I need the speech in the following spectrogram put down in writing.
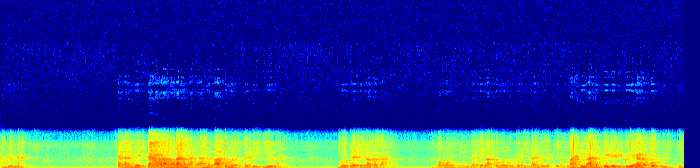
guyonan. Jangan menjadikan orang-orang yang menganggap agama sebagai guyonan. Mbok dadekno kekasih. Diomong sing dadekno agama mau dadi bahan pelecehan. Masih antese dadi guyonan apa politik.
